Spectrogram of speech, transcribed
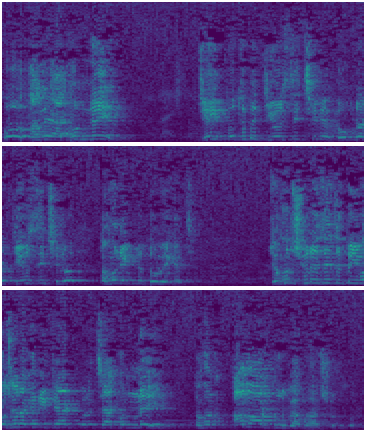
ও, তাহলে এখন নেই। যেই প্রথমে জিওসি ছিল, বগুড়ার জিওসি ছিল, তখন একটু দমে গেছে। যখন শুনেছে যে দুই বছর আগে রিটায়ার্ড করেছে, এখন নেই, তখন আবার দুর্ব্যবহার শুরু করল।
